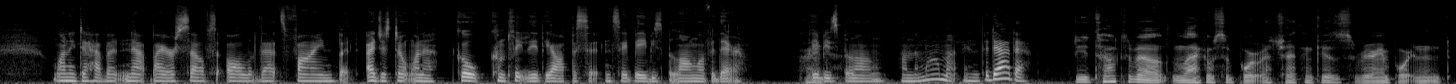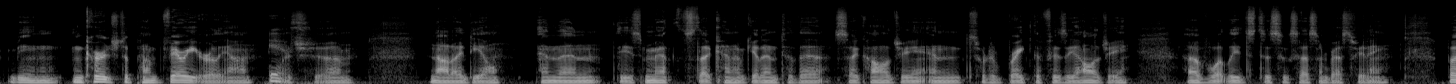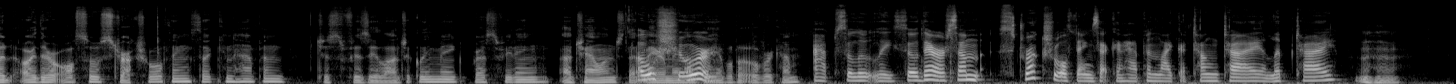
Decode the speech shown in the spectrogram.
wanting to have a nap by ourselves. All of that's fine, but I just don't want to go completely the opposite and say babies belong over there. Babies belong on the mama and the dada. You talked about lack of support, which I think is very important. Being encouraged to pump very early on, Yes. which um, not ideal. And then these myths that kind of get into the psychology and sort of break the physiology of what leads to success in breastfeeding. But are there also structural things that can happen? Just physiologically make breastfeeding a challenge that Oh, may or may sure. not be able to overcome? Absolutely. So there are some structural things that can happen, like a tongue tie, a lip tie, mm-hmm.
